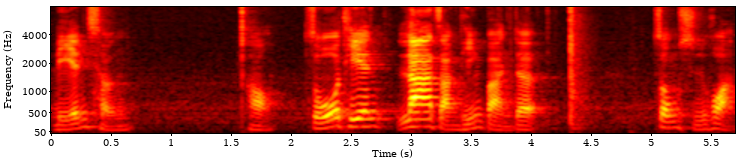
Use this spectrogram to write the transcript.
连城，好。昨天拉涨停板的中石化。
